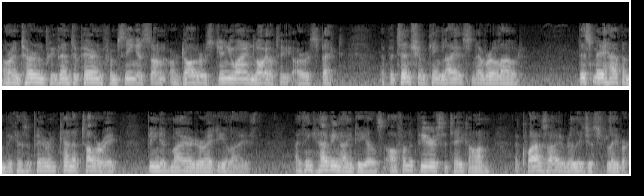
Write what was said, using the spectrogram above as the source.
Or in turn prevent a parent from seeing a son or daughter's genuine loyalty or respect, a potential King Laius never allowed. This may happen because a parent cannot tolerate being admired or idealized. I think having ideals often appears to take on a quasi-religious flavor.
